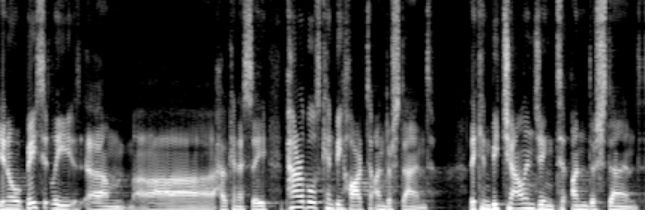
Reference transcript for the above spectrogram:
you know, basically, um, uh, how can I say, parables can be hard to understand. They can be challenging to understand.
